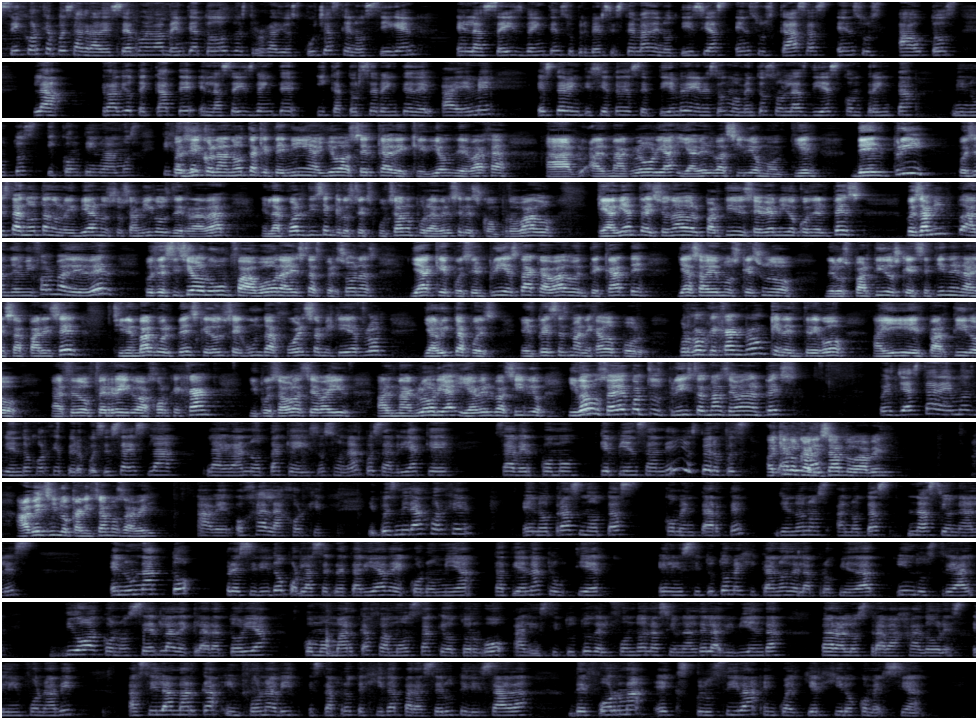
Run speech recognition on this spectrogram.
Sí, Jorge, pues agradecer nuevamente a todos nuestros radioescuchas que nos siguen en las 620 en su primer sistema de noticias, en sus casas, en sus autos, la Radio Tecate en las 620 y 1420 del AM, este 27 de septiembre y en estos momentos son las 10 con 30 minutos y continuamos. Pues sí, con la nota que tenía yo acerca de que dio de baja a Alma Gloria y Abel Basilio Montiel del PRI, pues esta nota nos la enviaron nuestros amigos de Radar, en la cual dicen que los expulsaron por habérseles comprobado que habían traicionado al partido y se habían ido con el PES. Pues a mí, de mi forma de ver, pues les hicieron un favor a estas personas, ya que pues el PRI está acabado en Tecate, ya sabemos que es uno de los partidos que se tienen a desaparecer, sin embargo el PES quedó en segunda fuerza, mi querida Flor, y ahorita pues el PES es manejado por, por Jorge Jangrón, quien entregó ahí el partido Alfredo Ferreiro a Jorge Han y pues ahora se va a ir Alma Gloria y Abel Basilio y vamos a ver cuántos priistas más se van al PES. Pues ya estaremos viendo Jorge, pero pues esa es la, la gran nota que hizo sonar, pues habría que saber cómo, qué piensan ellos, pero pues... Hay que localizarlo, Abel. A ver si localizamos a Abel. A ver, ojalá, Jorge. Y pues mira, Jorge, en otras notas comentarte, yéndonos a notas nacionales, en un acto presidido por la Secretaría de Economía Tatiana Cloutier, el Instituto Mexicano de la Propiedad Industrial dio a conocer la declaratoria como marca famosa que otorgó al Instituto del Fondo Nacional de la Vivienda para los Trabajadores, el Infonavit. Así la marca Infonavit está protegida para ser utilizada de forma exclusiva en cualquier giro comercial.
